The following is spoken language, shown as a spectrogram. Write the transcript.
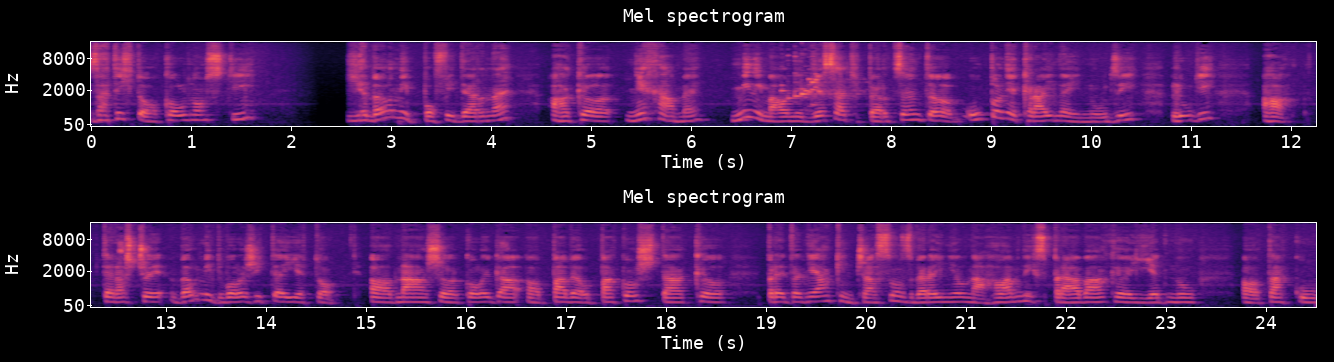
za týchto okolností je veľmi pofiderné, ak necháme minimálne 10% úplne krajnej núdzi ľudí. A teraz, čo je veľmi dôležité, je to náš kolega Pavel Pakoš tak e, pred nejakým časom zverejnil na hlavných správach jednu e, takú,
